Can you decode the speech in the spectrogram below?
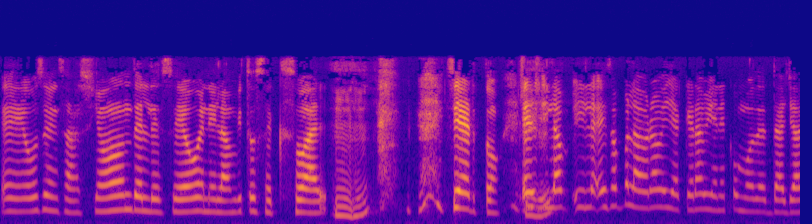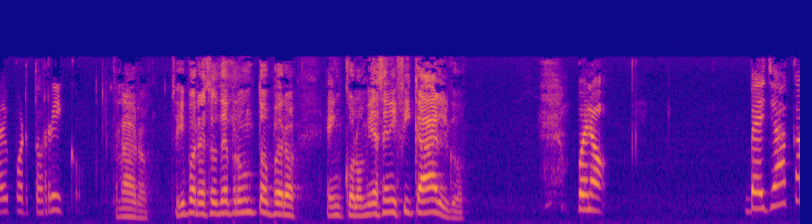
eh, o sensación del deseo en el ámbito sexual. ¿Cierto? y esa palabra bellaquera viene como desde allá de Puerto Rico. Claro, sí, por eso te pregunto, pero ¿en Colombia significa algo? Bueno, bellaca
